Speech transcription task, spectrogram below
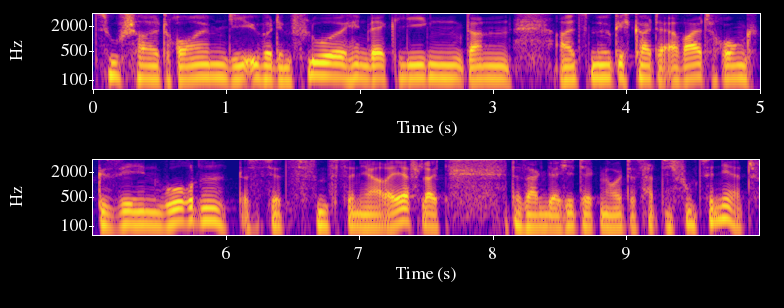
Zuschalträumen, die über dem Flur hinweg liegen, dann als Möglichkeit der Erweiterung gesehen wurden. Das ist jetzt 15 Jahre her vielleicht. Da sagen die Architekten heute, das hat nicht funktioniert.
